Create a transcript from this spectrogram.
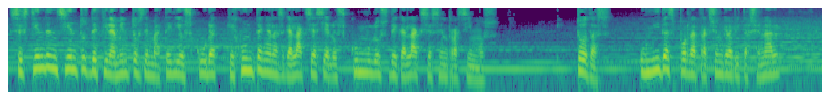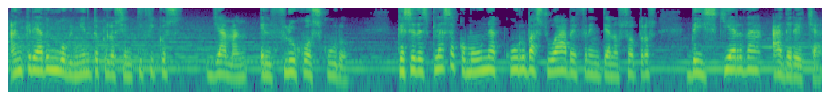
se extienden cientos de filamentos de materia oscura que juntan a las galaxias y a los cúmulos de galaxias en racimos. Todas, unidas por la atracción gravitacional, han creado un movimiento que los científicos llaman el flujo oscuro, que se desplaza como una curva suave frente a nosotros de izquierda a derecha.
